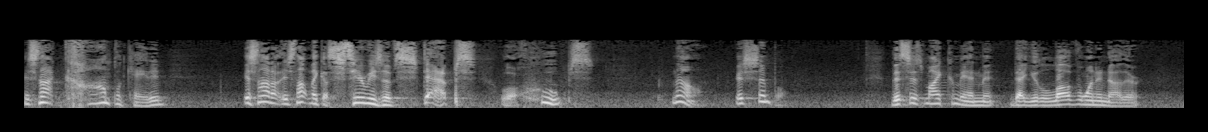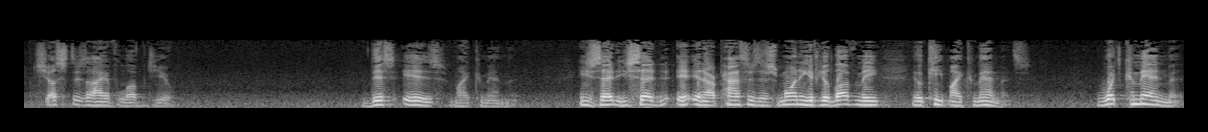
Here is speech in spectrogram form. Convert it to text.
It's not complicated. It's not, a, it's not like a series of steps or hoops. No, it's simple. This is my commandment that you love one another just as I have loved you. This is my commandment. He said, he said in our passage this morning, if you love me, you'll keep my commandments. What commandment?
